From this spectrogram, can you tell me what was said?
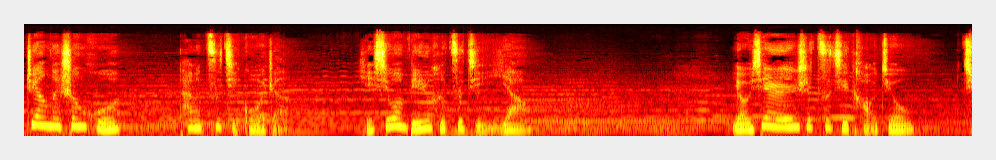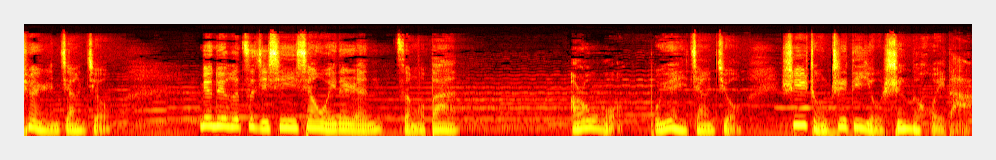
这样的生活，他们自己过着，也希望别人和自己一样。有些人是自己考究，劝人将就。面对和自己心意相违的人怎么办？而我不愿意将就，是一种掷地有声的回答。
